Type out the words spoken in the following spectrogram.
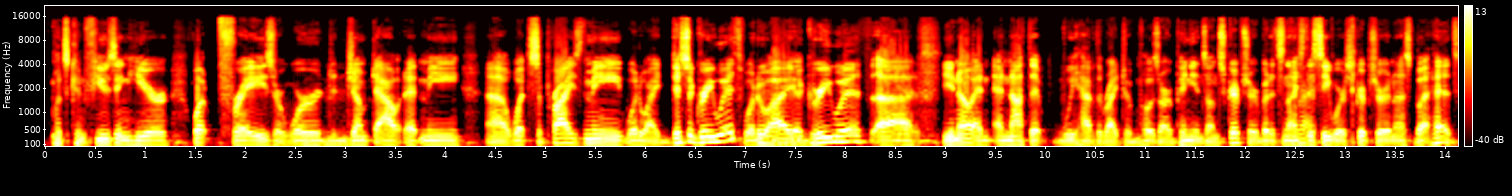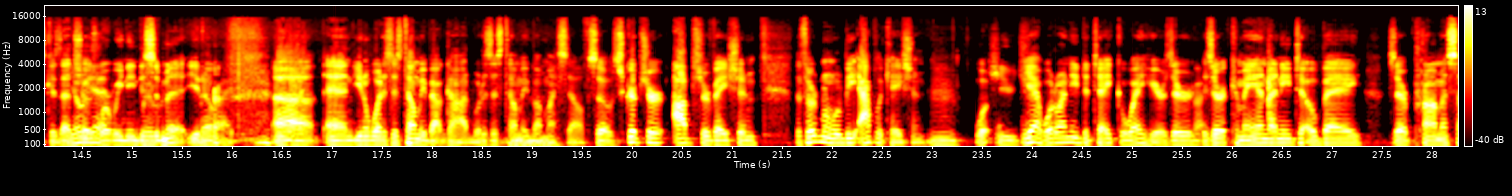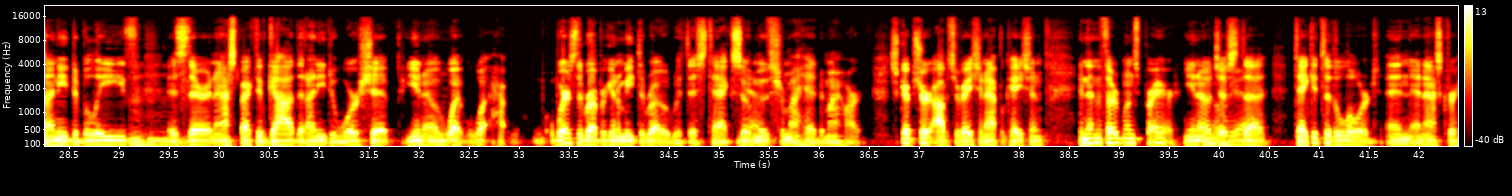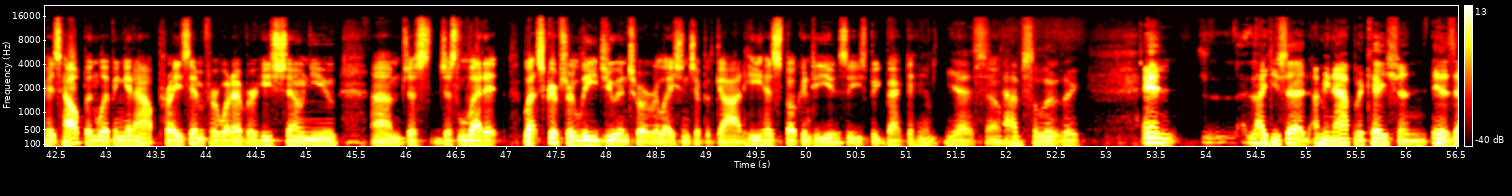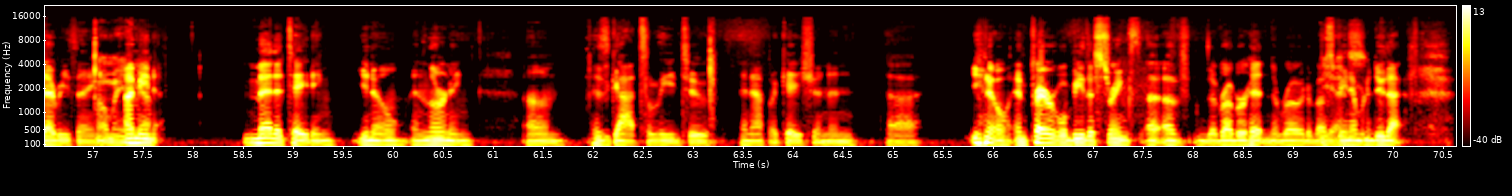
what's confusing here what phrase or word jumped out at me uh, what surprised me what do i disagree with what do i agree with? Uh, Yes. you know and, and not that we have the right to impose our opinions on scripture but it's nice to see where scripture and us butt heads because that Oh, shows yeah. where we need to Where we- submit you know? Right. Uh, and you know what does this tell me about god? What does this tell me about myself? So scripture observation. The third one would be application. What, huge. yeah what do i need to take away here? Is there is Right. there a command i need to obey? Is there a promise i need to believe? Is there an aspect of god that i need to worship you know what what how, where's the rubber going to meet the road with this text so it moves from my head to my heart? Scripture observation application and then the third one's prayer you know Oh, just yeah. uh, take it to the lord and, and ask for his help in living it out. Praise him for whatever he's shown you. Um, just just let it let scripture lead you into a relationship with god. He has spoken to you so you speak back to him. Yes, So- absolutely. And like you said, I mean, application is everything. Oh, man, I mean, meditating, you know, and learning um, has got to lead to an application, and uh, you know, and prayer will be the strength of the rubber hitting the road of us being able to do that.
